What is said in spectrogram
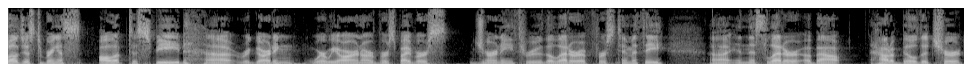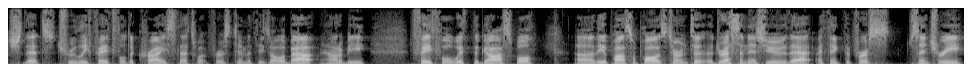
Well, just to bring us all up to speed uh, regarding where we are in our verse by verse journey through the letter of First Timothy, uh, in this letter about how to build a church that's truly faithful to Christ. That's what First Timothy is all about. How to be faithful with the gospel. Uh, the Apostle Paul has turned to address an issue that I think the first century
